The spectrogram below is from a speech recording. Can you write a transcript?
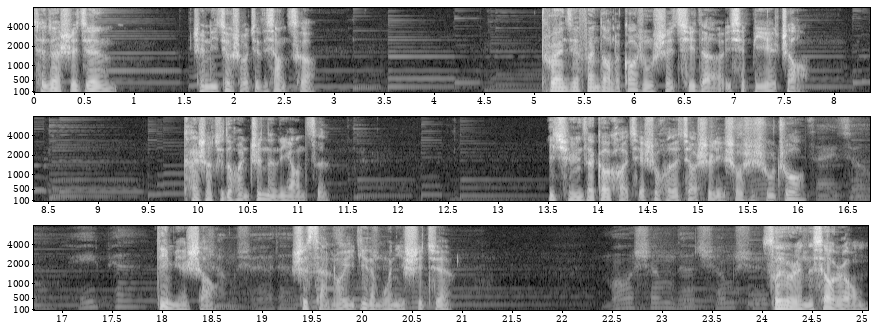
前段时间整理旧手机的相册，突然间翻到了高中时期的一些毕业照，看上去都很稚嫩的样子。一群人在高考结束后的教室里收拾书桌，地面上是散落一地的模拟试卷，所有人的笑容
